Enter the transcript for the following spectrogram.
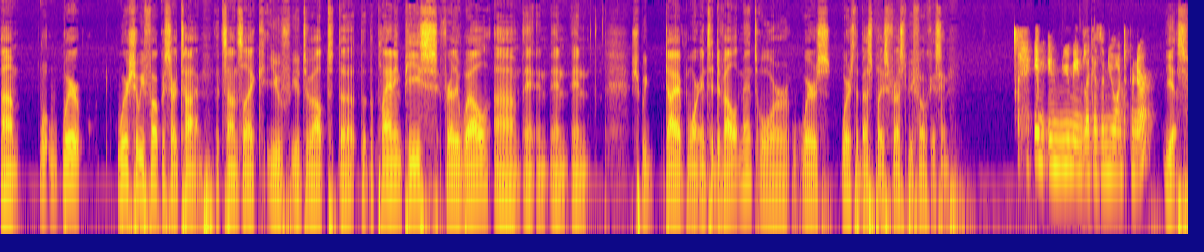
um, where where should we focus our time? It sounds like you've you've developed the, the, the planning piece fairly well, um, and, and and should we dive more into development, or where's where's the best place for us to be focusing? In in you mean like as a new entrepreneur? Yes.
